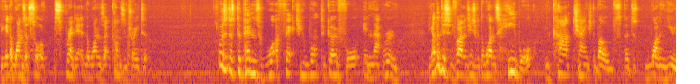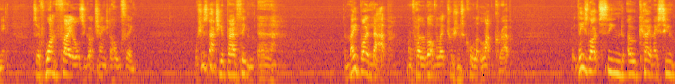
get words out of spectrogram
You get the ones that sort of spread it and the ones that concentrate it. I suppose it just depends what effect you want to go for in that room. The other disadvantage is with the ones he bought, you can't change the bulbs, they're just one unit. So if one fails, you've got to change the whole thing. Which isn't actually a bad thing. Uh, they're made by Lap, I've heard a lot of electricians call it lap crap. But these lights seemed okay and they seemed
